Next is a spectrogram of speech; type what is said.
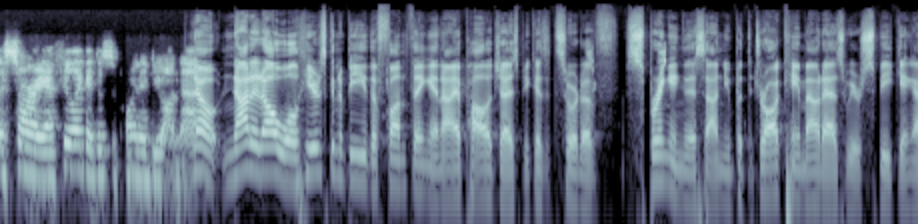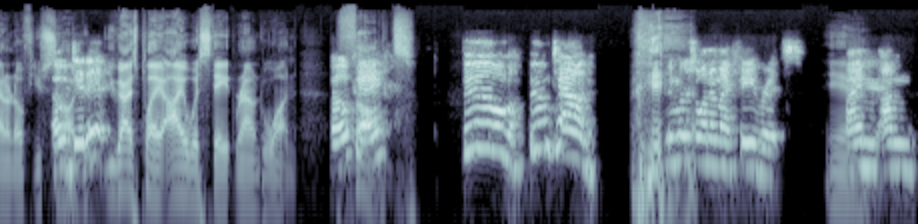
uh, sorry, I feel like I disappointed you on that. No, not at all. Well, here's going to be the fun thing, and I apologize because it's sort of springing this on you, but the draw came out as we were speaking. I don't know if you saw. Oh, did it? You guys play Iowa State round one. Okay. Thoughts? Boom, Boomtown. Boomer's one of my favorites. Yeah. I'm I'm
